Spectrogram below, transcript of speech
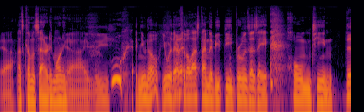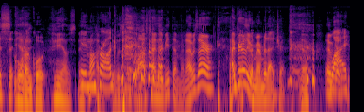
Yeah. That's coming Saturday morning. Yeah. I, Whew. And you know, you were there Yeah, for the last time they beat the Bruins as a home team, this quote yeah. unquote. Yeah, I was in, in Prague. Prague. It was the last time they beat them, and I was there. I barely remember that trip. yeah. It- Why?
